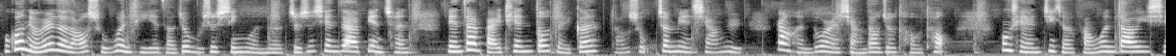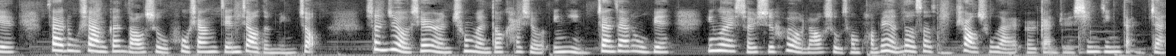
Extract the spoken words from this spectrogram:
不过，纽约的老鼠问题也早就不是新闻了，只是现在变成连在白天都得跟老鼠正面相遇，让很多人想到就头痛。目前记者访问到一些在路上跟老鼠互相尖叫的民众，甚至有些人出门都开始有阴影，站在路边，因为随时会有老鼠从旁边的垃圾桶跳出来而感觉心惊胆战。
